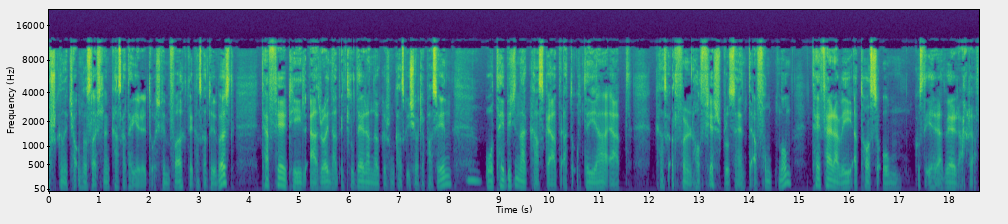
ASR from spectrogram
orskene til ungdomslagsklassen kanskje det er det også fem folk, det er kanskje tyvøst det er fer til at røyne at inkludere noen som kanskje ikke vil passe inn. Og det begynner kanskje at, at opptøyer at kanskje alt for en halv fjers prosent av funden, det er færre vi at ta seg om hvordan det er at vi er akkurat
